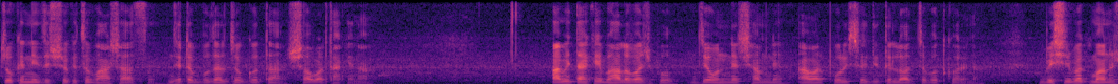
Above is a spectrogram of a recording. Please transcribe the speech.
চোখে নিজস্ব কিছু ভাষা আছে, যেটা বোঝার যোগ্যতা সবার থাকে না। আমি তাকে ভালোবাসবো যে অন্যের সামনে আমার পরিচয় দিতে লজ্জাবোধ করে না। বেশিরভাগ মানুষ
